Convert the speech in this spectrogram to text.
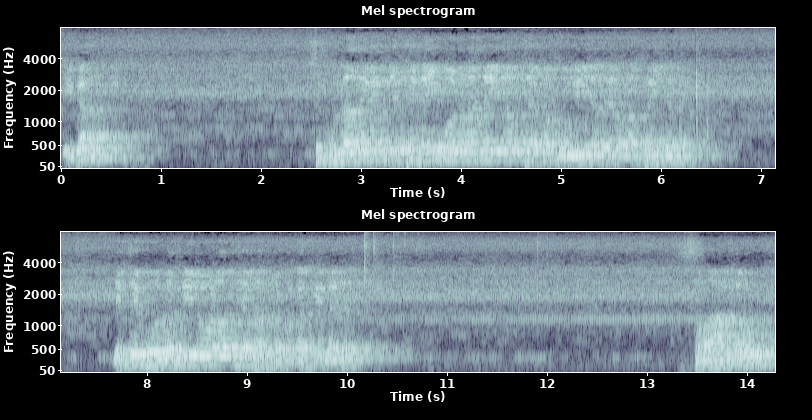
ਠੀਕ ਆ ਸਕੂਲਾਂ ਦੇ ਵਿੱਚ ਜਿੱਥੇ ਨਹੀਂ ਬੋਲਣਾ ਚਾਹੀਦਾ ਉੱਥੇ ਆਪਾਂ ਬੋਲੀ ਜਾਂਦੇ ਰੌਲਾ ਪਾਈ ਜਾਂਦੇ ਜਿੱਥੇ ਬੋਲਣ ਦੀ ਲੋੜ ਆ ਉੱਥੇ ਆਪਾਂ ਚੁੱਪ ਕਰਕੇ ਬਹਿ ਜਾਂਦੇ ਸਵਾਲ ਕਰੋ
